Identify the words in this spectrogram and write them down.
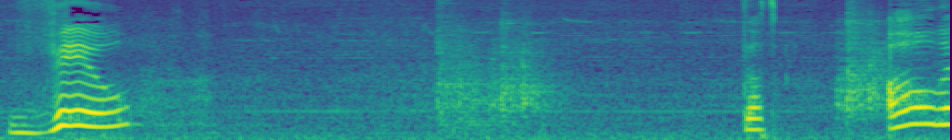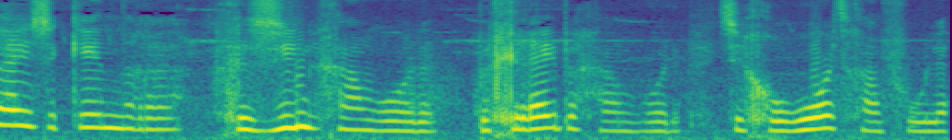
wil dat al deze kinderen gezien gaan worden, begrepen gaan worden, zich gehoord gaan voelen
